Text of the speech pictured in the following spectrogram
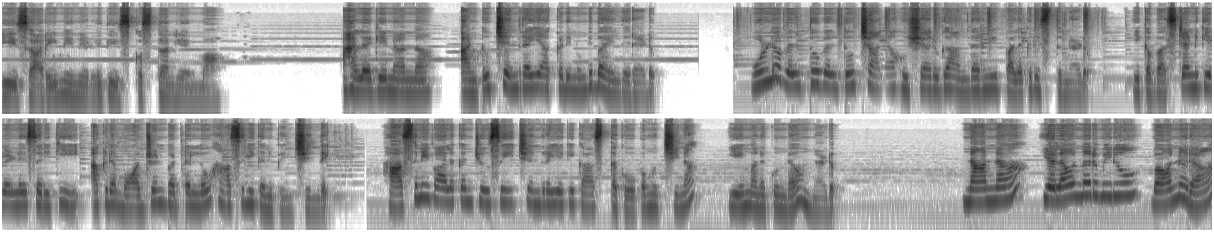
ఈసారి నేనెళ్ళి తీసుకొస్తానులేమ్మా అలాగే నాన్న అంటూ చంద్రయ్య అక్కడి నుండి బయలుదేరాడు. ఊళ్ళో వెళ్తూ వెళ్తూ చాలా హుషారుగా అందరినీ పలకరిస్తున్నాడు. ఇక బస్టాండ్కి వెళ్ళేసరికి అక్కడ మోడ్రన్ బట్టల్లో హాసిని కనిపించింది. హాసిని వాలకం చూసి చంద్రయ్యకి కాస్త కోపమొచ్చినా ఏమనకుండా ఉన్నాడు. నాన్నా ఎలా ఉన్నారు మీరు? బాగున్నారా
